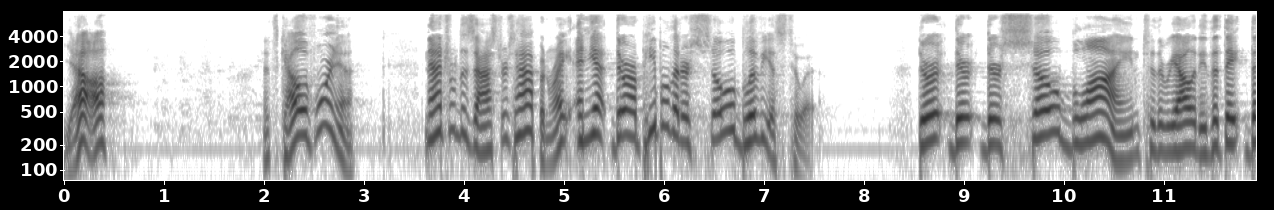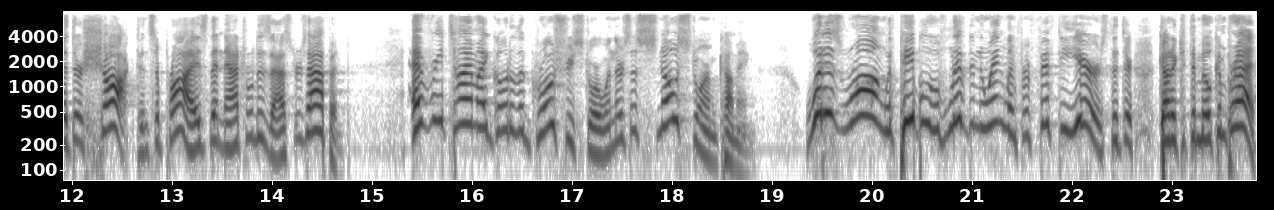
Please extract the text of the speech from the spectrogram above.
"Yeah, it's California." Natural disasters happen, right? And yet there are people that are so oblivious to it. They're, they're, they're so blind to the reality that, they, that they're shocked and surprised that natural disasters happen. Every time I go to the grocery store when there's a snowstorm coming, what is wrong with people who've lived in New England for 50 years that they're got to get the milk and bread?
